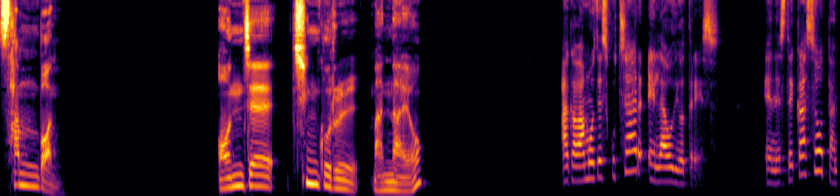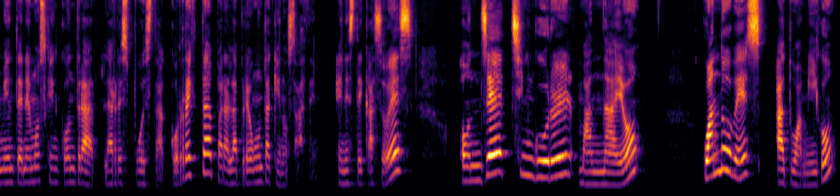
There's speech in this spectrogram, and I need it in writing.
3번, 언제 친구를 만나요? Acabamos de escuchar el audio 3. En este caso también tenemos que encontrar la respuesta correcta para la pregunta que nos hacen. En este caso es 언제 친구를 만나요? ¿Cuándo ves a tu amigo?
